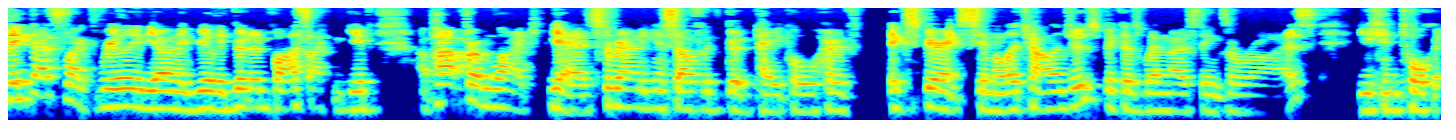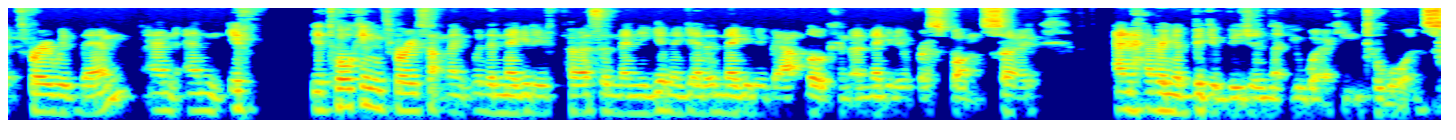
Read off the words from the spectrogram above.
think that's like really the only really good advice I can give, apart from like, yeah, surrounding yourself with good people who've experienced similar challenges because when those things arise, you can talk it through with them. And, and if you're talking through something with a negative person, then you're going to get a negative outlook and a negative response. So, and having a bigger vision that you're working towards.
